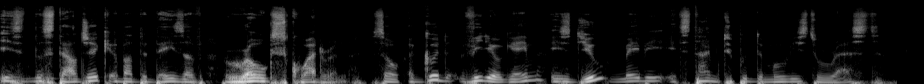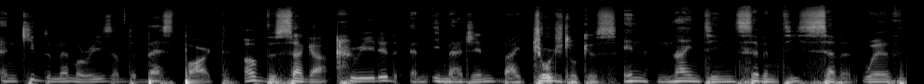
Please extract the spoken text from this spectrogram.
is nostalgic about the days of Rogue Squadron. So a good video game is due. Maybe it's time to put the movies to rest and keep the memories of the best part of the saga created and imagined by George Lucas in 1977 with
